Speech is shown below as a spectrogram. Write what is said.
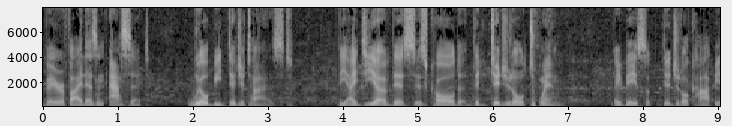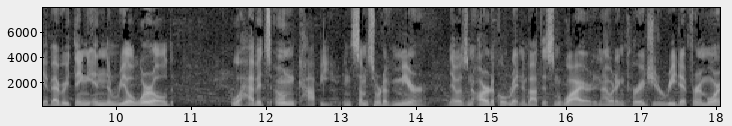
verified as an asset will be digitized. The idea of this is called the digital twin a basic digital copy of everything in the real world will have its own copy in some sort of mirror. There was an article written about this in Wired, and I would encourage you to read it for a more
